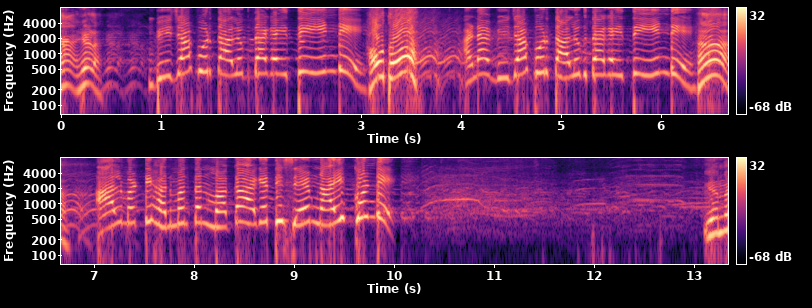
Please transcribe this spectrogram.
ಹಾ ಹೇಳ. ಬಿಜಾಪುರ್ ತಾಲೂಕ್ದಾಗ ಐತಿ ಇಂಡಿ ಹೌದು? ಅಣ್ಣ ಬಿಜಾಪುರ್ ತಾಲೂಕ್ದಾಗ ಐತಿ ಇಂಡಿ ಹಾ. ಆಲ್ಮಟ್ಟಿ ಹನುಮಂತನ್ ಮಕ ಆಗೈತಿ ಸೇಮ್ ನಾಯಿಕೊಂಡಿ ಏನ?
